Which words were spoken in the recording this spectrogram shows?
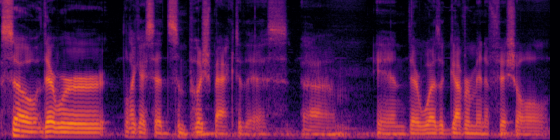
so there were, like I said, some pushback to this. Um, and there was a government official,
